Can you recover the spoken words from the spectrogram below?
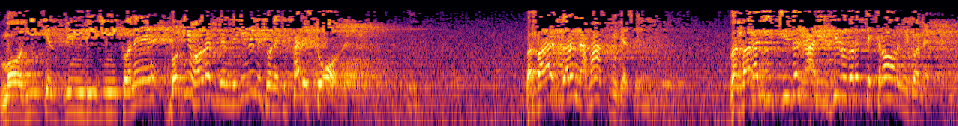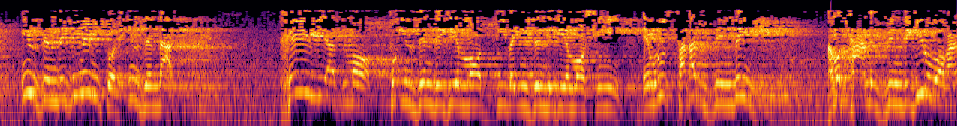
ماهی که زندگی می‌کنه با این حالت زندگی نمی‌کنه که سرش تو آبه. و فقط داره نفس می‌کشه. و فقط یک چیز غریزی رو داره تکرار می‌کنه. این زندگی نمی‌کنه این زنده خیلی از ما تو این زندگی مادی و این زندگی ماشینی امروز فقط زنده ایم. اما طعم زندگی رو واقعا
